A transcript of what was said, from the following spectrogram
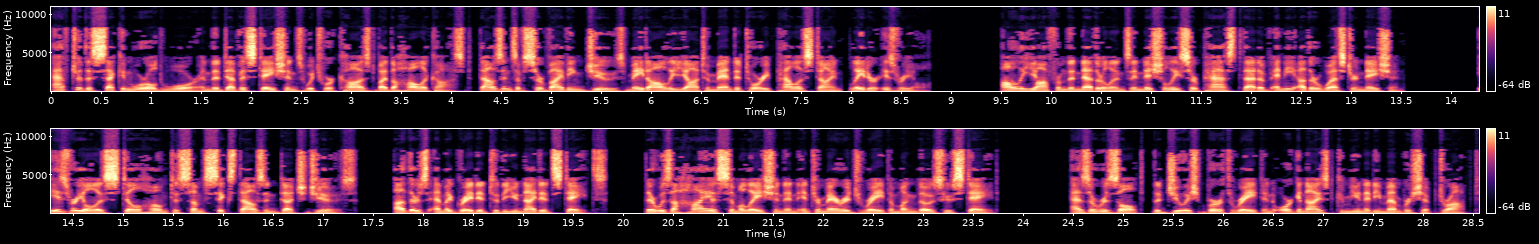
After the Second World War and the devastations which were caused by the Holocaust, thousands of surviving Jews made Aliyah to mandatory Palestine, later Israel. Aliyah from the Netherlands initially surpassed that of any other Western nation. Israel is still home to some 6,000 Dutch Jews. Others emigrated to the United States. There was a high assimilation and intermarriage rate among those who stayed. As a result, the Jewish birth rate and organized community membership dropped.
